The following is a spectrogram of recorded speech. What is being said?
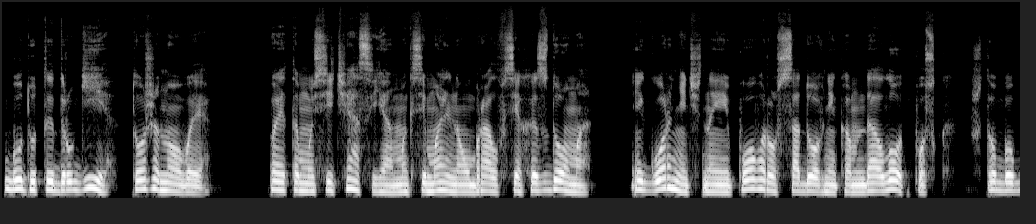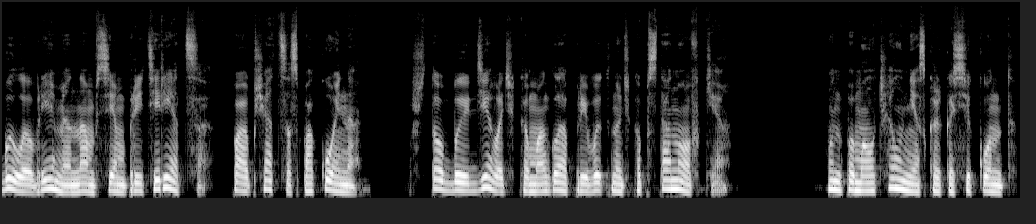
Будут и другие, тоже новые. Поэтому сейчас я максимально убрал всех из дома. И горничные и повару с садовником дал отпуск, чтобы было время нам всем притереться, пообщаться спокойно, чтобы девочка могла привыкнуть к обстановке. Он помолчал несколько секунд,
